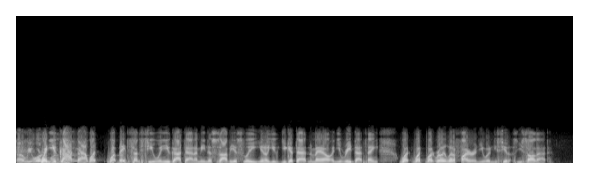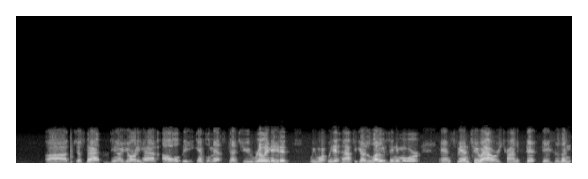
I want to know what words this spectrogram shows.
So we ordered. When you got that, what what made sense to you when you got that? I mean, this is obviously you know you you get that in the mail and you read that thing. What what what really lit a fire in you when you see you saw that? Uh, just that you know you already had all the implements that you really needed. We weren't we didn't have to go to Lowe's anymore and spend two hours trying to fit pieces and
